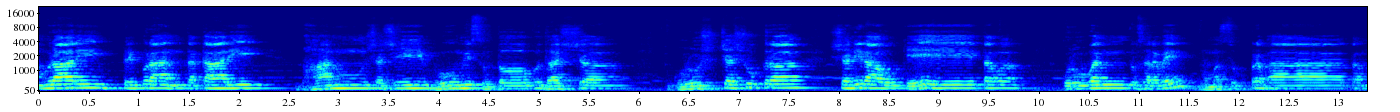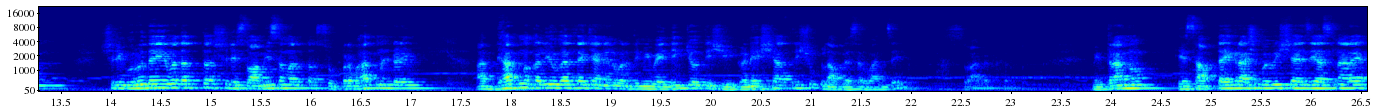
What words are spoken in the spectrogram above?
मुरारी त्रिपुरांतकारी भानु शशी भूमी सुतो बुधश्च। गुरुश्च शुक्र शनिराव केतव। कुर्वन्तु सर्वे मम सुप्रभातम। श्री गुरुदेव दत्त श्री स्वामी समर्थ सुप्रभात मंडळी। अध्यात्म कलियुगातल्या चॅनलवरती मी वैदिक ज्योतिषी गणेश शास्त्री शुक्ल आपल्या सर्वांचे स्वागत करतो. मित्रांनो हे साप्ताहिक राशी भविष्य जे असणार आहे.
